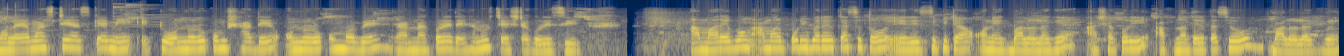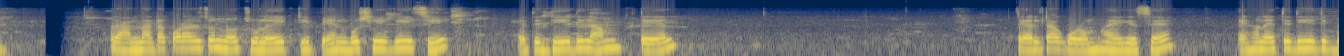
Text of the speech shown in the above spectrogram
মলায়া মাছটি আজকে আমি একটু অন্যরকম স্বাদে, অন্যরকমভাবে রান্না করে দেখানোর চেষ্টা করেছি। আমার এবং আমার পরিবারের কাছে তো এই রেসিপিটা অনেক ভালো লাগে। আশা করি আপনাদের কাছেও ভালো লাগবে। রান্নাটা করার জন্য চুলায় একটি প্যান বসিয়ে দিয়েছি। এতে দিয়ে দিলাম তেল। তেলটা গরম হয়ে গেছে। এখন এতে দিয়ে দিব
